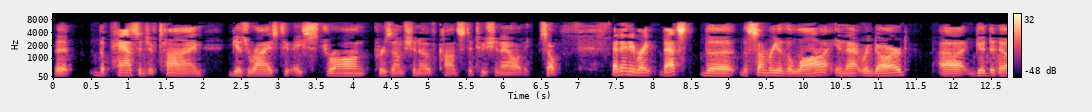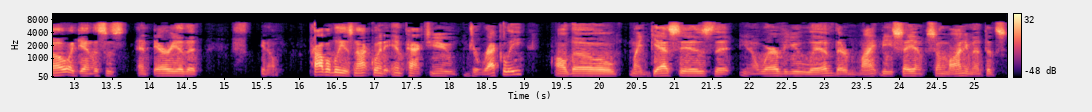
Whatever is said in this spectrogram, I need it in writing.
that the passage of time gives rise to a strong presumption of constitutionality. So, at any rate, that's the, the summary of the law in that regard. Uh, good to know. Again, this is an area that, you know, probably is not going to impact you directly. Although my guess is that, you know, wherever you live, there might be, say, some monument that's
